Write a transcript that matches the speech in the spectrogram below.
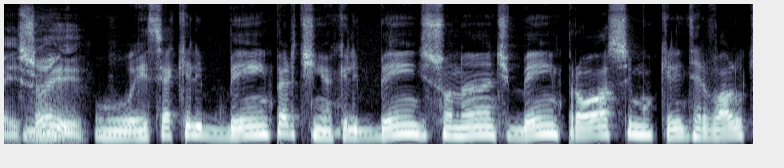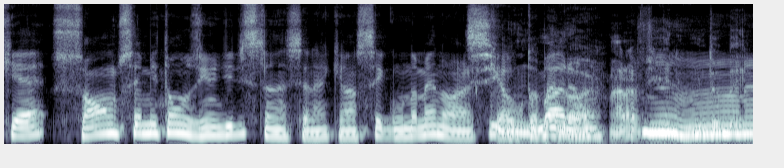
É isso aí. O- Esse é aquele bem pertinho, aquele bem dissonante, bem próximo, aquele intervalo que é só um semitonzinho de distância, né? Que é uma segunda menor, que é o Segunda tubarão. menor. Maravilha, muito bem.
